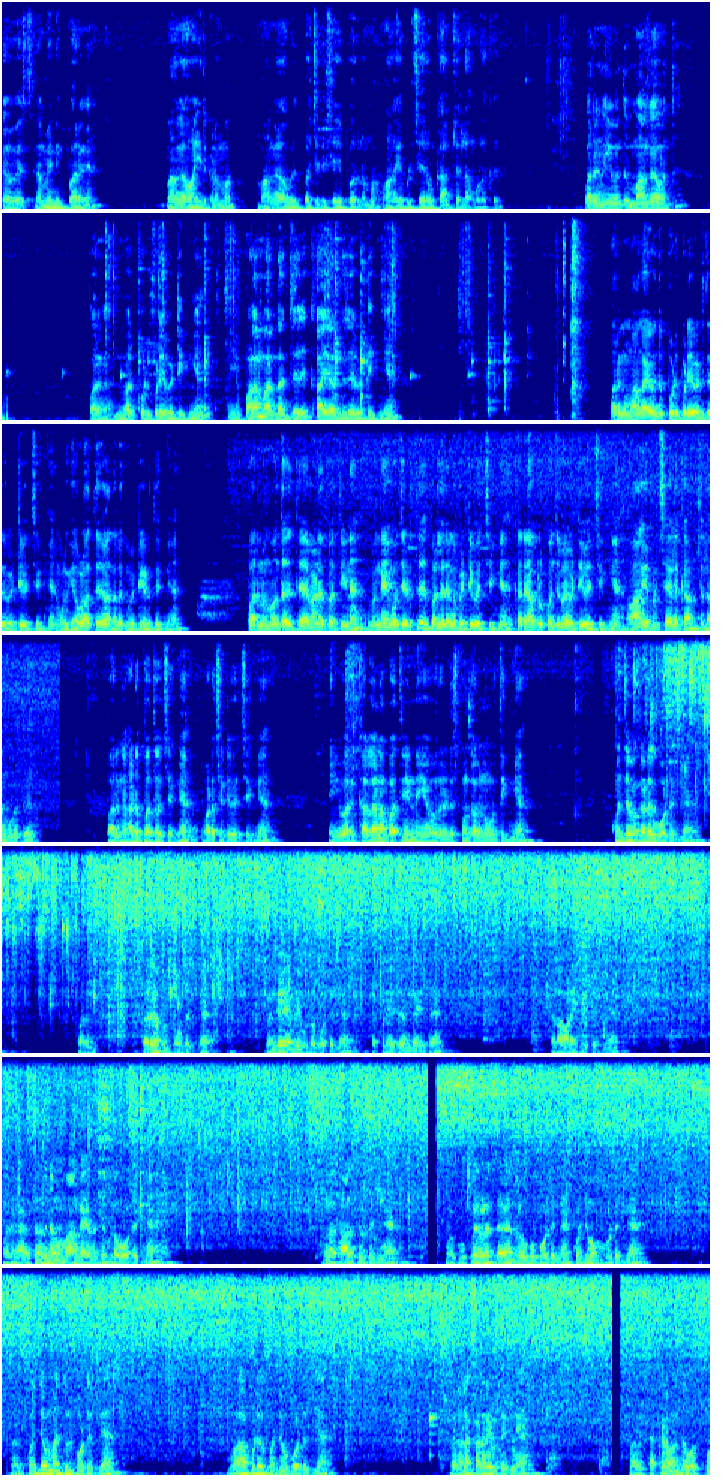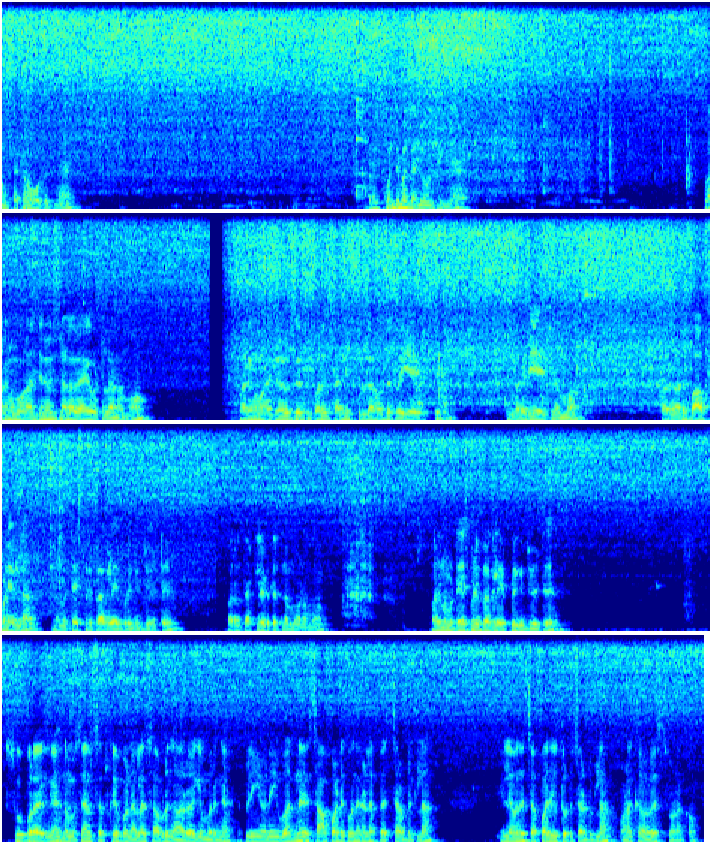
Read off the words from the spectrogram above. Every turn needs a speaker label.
Speaker 1: வணக்கம் வேஸ் நம்ம இன்றைக்கி பாருங்கள் மாங்காய் வாங்கியிருக்கணுமா? மாங்காய் பச்சடி செய்ய போகிறோம்மா மாங்காய் எப்படி செய்கிறோம் காமிச்சிடலாம் உங்களுக்கு. பாருங்கள் நீங்கள் வந்து மாங்காய் வந்து பாருங்கள் இந்த மாதிரி பொடி பொடியாக வெட்டிக்கிங்க. நீங்கள் பழமாக இருந்தாலும் சரி காயாக இருந்தாலும் சரி பாருங்கள் மாங்காய் வந்து பொடி பொடியாக எடுத்து வெட்டி வச்சுக்கோங்க உங்களுக்கு எவ்வளோ தேவையோ அந்தளவுக்கு வெட்டி எடுத்துக்கங்க. பாரு நம்ம வந்து அது தேவையானது பார்த்தீங்கன்னா வெங்காயம் கொஞ்சம் எடுத்து பல்லிரங்க வெட்டி வச்சுக்கங்க. கருவேப்பிலை கொஞ்சமாக வெட்டி வச்சுக்கோங்க. வாங்க எப்படி செய்யலை காமிச்சிடலாம் உங்களுக்கு. பாருங்கள் அடுப்பத்தை வச்சுக்கங்க வடச்சட்டி வச்சுக்கங்க. நீங்கள் வரும் கல்லெண்ணெய் பார்த்தீங்கன்னா நீங்கள் ஒரு ரெண்டு ஸ்பூன் கல்லெண்ணெய் ஊற்றிக்கங்க கொஞ்சமாக கடுகு போட்டுக்கங்க. பாருங்கள் கருவேப்பில் போட்டுக்கங்க. வெங்காயம் எப்படி உள்ளே போட்டுங்க கட் பண்ணி வச்ச வெங்காயத்தை. நல்லா வணக்கி விட்டுக்குங்க. பாருங்கள் அடுத்து வந்து நம்ம மாங்காயை வந்து உள்ளே போட்டுக்குங்க. நல்லா தாளித்து விட்டுக்குங்க. உங்களுக்கு உப்பு எவ்வளோ தேவை அந்த அளவு உப்பு போட்டுங்க கொஞ்சமாக உப்பு போட்டுக்குங்க. கொஞ்சம் மஞ்சள் போட்டுக்குங்க. மிளகாப்பொடி கொஞ்சம் போட்டுக்குங்க. இப்போ நல்லா கலரை விட்டுக்குங்க. இப்போ சர்க்கரை வந்து ஒரு ஸ்பூன் சர்க்கரை போட்டுக்குங்க. கொஞ்சமாக தண்ணி ஊற்றிக்கங்க பாருங்க நம்ம ஒரு அஞ்சு நிமிஷம் நல்லா வேக விட்டலாம் நம்ம. பாருங்க நம்ம அஞ்சு நிமிஷம் எடுத்து தண்ணி ஃபுல்லாக வந்து ட்ரை ஆகிடுச்சு நம்ம ரெடி ஆகிடுச்சு நம்ம. பாருங்கள் அடுப்பு ஆஃப் பண்ணிடலாம். நம்ம டேஸ்ட் பண்ணி பார்க்கல எப்படின்னு சொல்லிட்டு. பாருங்கள் தட்டில் எடுத்துட்டு நம்ம போனோமா? பாருங்கள் நம்ம டேஸ்ட் பண்ணி பார்க்கல எப்படிங்கன்னு சொல்லிட்டு. சூப்பராக இருக்குங்க. நம்ம சேனல் சப்ஸ்கிரைப் பண்ணி நல்லா சாப்பிடுங்க ஆரோக்கியம் பாருங்க இப்போ நீங்கள் நீங்கள் பார்த்தீங்கன்னா சாப்பாட்டுக்கு வந்து நல்லா பெஸ்ட் சாப்பிட்டுக்கலாம். இல்லை வந்து சப்பாத்தி தொட்டு சாப்பிட்டுக்கலாம். வணக்கம் வேஸ்ட் வணக்கம்.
